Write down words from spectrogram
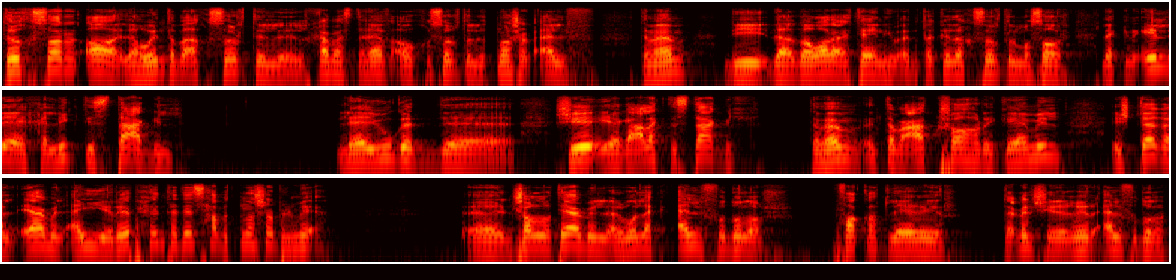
تخسر آه لو انت بقى خسرت ال ال 5000 أو خسرت ال 12000 تمام؟ دي ده ده وضع تاني يبقى انت كده خسرت المصاري لكن إيه اللي هيخليك تستعجل؟ لا يوجد شيء يجعلك تستعجل تمام؟ انت معاك شهر كامل اشتغل اعمل أي ربح انت تسحب 12% آه، إن شاء الله تعمل أنا بقول لك 1000 دولار فقط لا غير. تعملش غير 1000 دولار.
